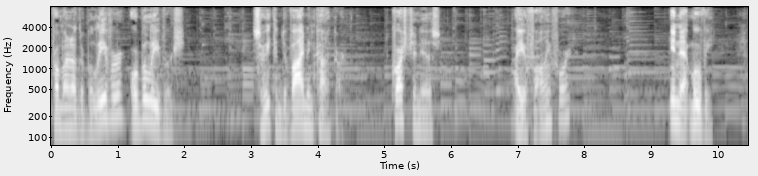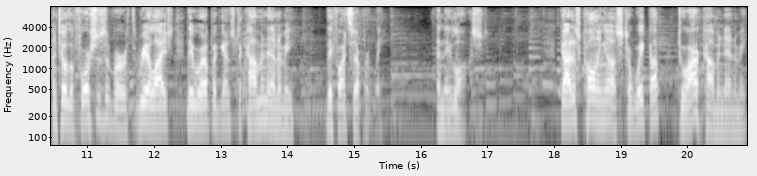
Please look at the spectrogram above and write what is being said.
from another believer or believers so he can divide and conquer. The question is, are you falling for it? In that movie, until the forces of earth realized they were up against a common enemy, they fought separately, and they lost. God is calling us to wake up to our common enemy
